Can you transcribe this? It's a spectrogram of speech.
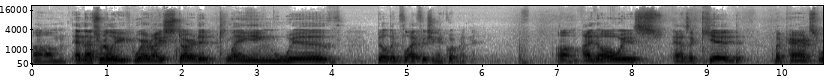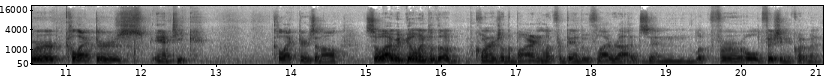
and that's really where I started playing with building fly fishing equipment. Um, I'd always, as a kid, my parents were collectors, antique collectors, and all. So I would go into the corners of the barn and look for bamboo fly rods and look for old fishing equipment.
